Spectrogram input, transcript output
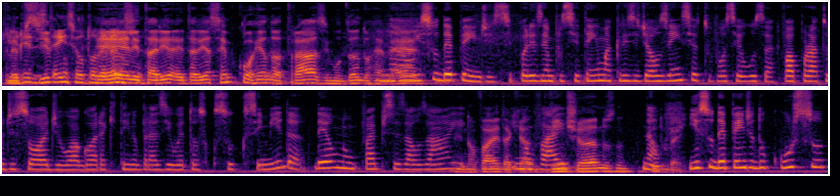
Epilepsia, resistência ou tolerância? é, ele estaria, ele estaria sempre correndo atrás e mudando o remédio. Não, isso depende. Se, por exemplo, se tem uma crise de ausência, tu, você usa valproato de sódio ou agora que tem no Brasil etosuximida, deu, não vai precisar usar. E não vai daqui e não a vai, 20 anos, não, Não, tudo bem. isso depende do curso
